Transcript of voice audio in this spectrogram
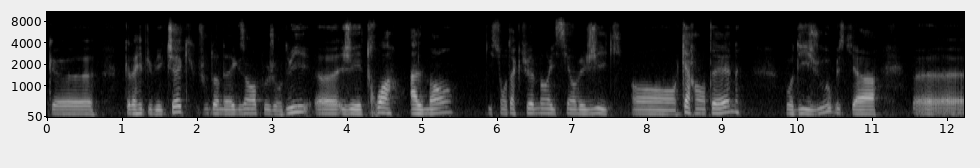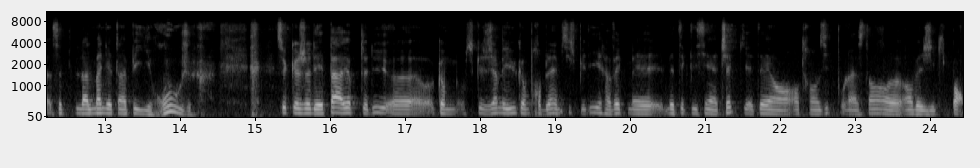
que, que la République tchèque. Je vous donne un exemple aujourd'hui. Euh, j'ai trois Allemands qui sont actuellement ici en Belgique en quarantaine pour 10 jours, puisqu'il y a l'Allemagne est un pays rouge ce que je n'ai pas obtenu, euh, comme, ce que j'ai jamais eu comme problème, si je puis dire, avec mes, techniciens tchèques qui étaient en, transit pour l'instant euh, en Belgique. Bon.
